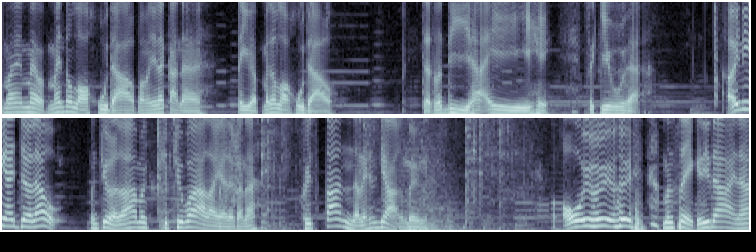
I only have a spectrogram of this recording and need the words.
ไม่ไม่แบบไม่ต้องรอคูลดาวประมาณนี้แล้วกันนะตีแบบไม่ต้องรอคูลดาวน์แต่ว่าดีฮะไอ้สกิลเนี่ยเอ้ยนี่ไงเจอแล้วมันเจอแล้วฮะมันคือชื่อว่าอะไรอะไรก่อนนะคริสตัลอะไรสักอย่างหนึ่ง โอ้ยเฮ้ยเฮ้ยมันเสกกันนี่ได้นะ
